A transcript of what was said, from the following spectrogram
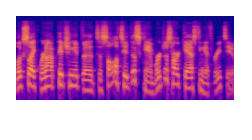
looks like we're not pitching it to, to Solitude this game. We're just hard casting a three two.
